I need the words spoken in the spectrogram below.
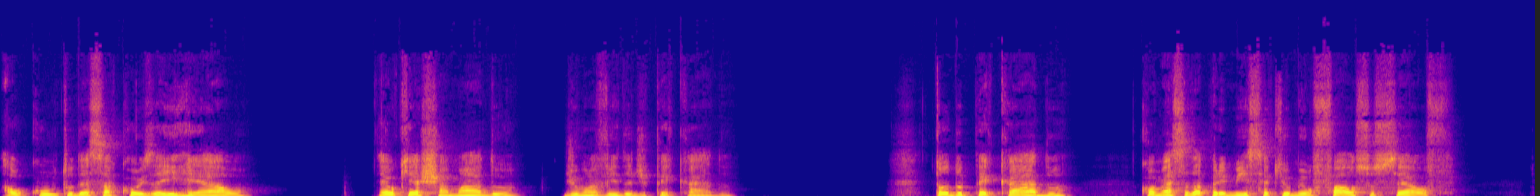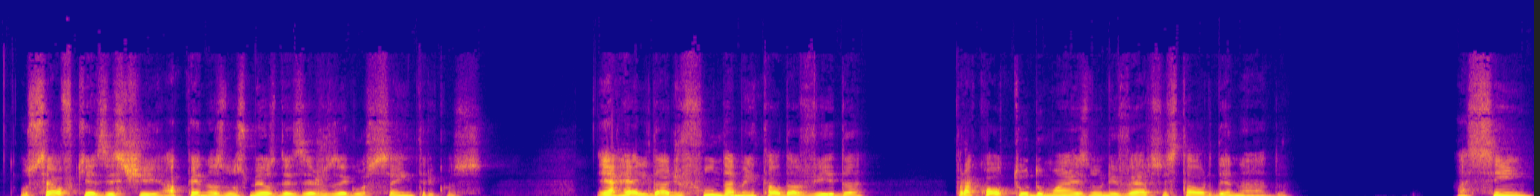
ao culto dessa coisa irreal é o que é chamado de uma vida de pecado. Todo pecado começa da premissa que o meu falso self, o self que existe apenas nos meus desejos egocêntricos, é a realidade fundamental da vida para a qual tudo mais no universo está ordenado. Assim,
